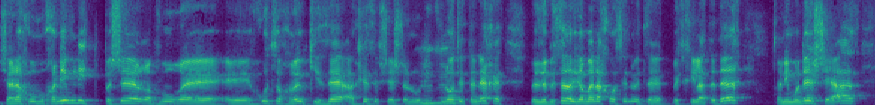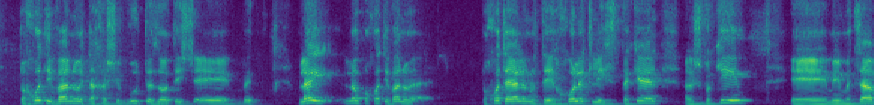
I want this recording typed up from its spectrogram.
שאנחנו מוכנים להתפשר עבור אה, אה, חוץ סוחרים כי זה הכסף שיש לנו mm-hmm. לקנות את הנכס וזה בסדר, גם אנחנו עשינו את זה בתחילת הדרך. אני מודה שאז פחות הבנו את החשיבות הזאת, ש... ואולי לא פחות הבנו, פחות היה לנו את היכולת להסתכל על שווקים אה, ממצב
